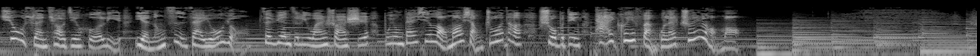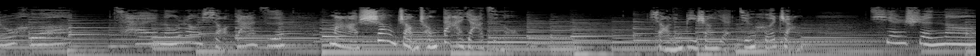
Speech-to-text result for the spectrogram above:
就算跳进河里也能自在游泳，在院子里玩耍时不用担心老猫想捉它，说不定它还可以反过来追老猫。如何才能让小鸭子马上长成大鸭子呢？小林闭上眼睛合掌，天神呐，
